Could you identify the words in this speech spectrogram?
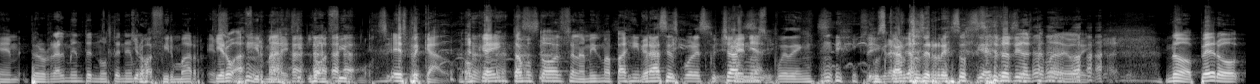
Em, pero realmente no tenemos... Quiero afirmar eso. Quiero afirmar eso. Lo afirmo. sí. Es pecado, ¿ok? Estamos todos en la misma página. Gracias por escucharnos. Pueden Sí, buscarnos gracias. en redes sociales. ese ha sido el tema de hoy. No, pero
